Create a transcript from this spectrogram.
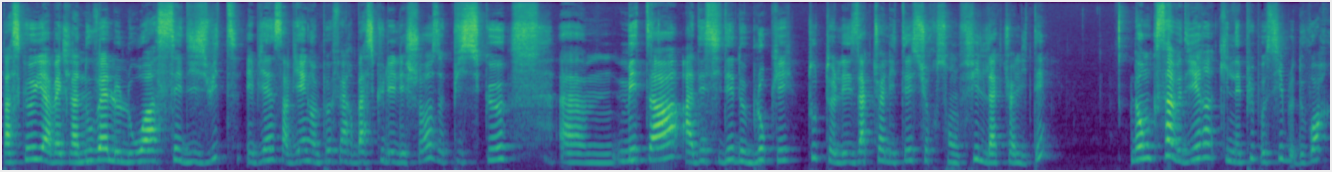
parce qu'avec la nouvelle loi C18, eh bien, ça vient un peu faire basculer les choses, puisque euh, Meta a décidé de bloquer toutes les actualités sur son fil d'actualité. Donc, ça veut dire qu'il n'est plus possible de voir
